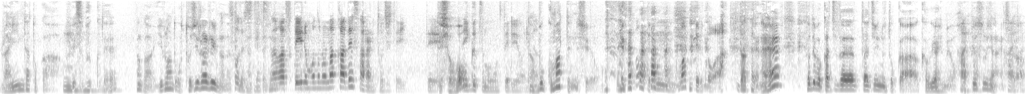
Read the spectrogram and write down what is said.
うん、LINE だとか、フェイスブックでなんかいろんなとこ閉じられるようになってそうですね。つながっているものの中でさらに閉じていってでしょ？いくつも持ってるように僕困ってるんですよ。困ってる困ってるとは。だってね例えば「勝田立ち犬」とか「かぐや姫」を発表するじゃないですか、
